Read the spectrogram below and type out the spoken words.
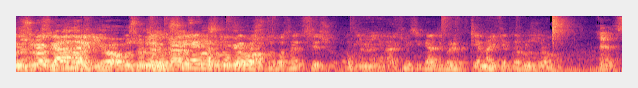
Δεν σου λέω κανένα αρχαίο. Όπως σου Η λέω, ουσία είναι ναι, αυτό αυτό που και είπες εγώ. στην τοποθέτησή σου. Ότι για να αρχίσει κάτι πρέπει και να έχει και τέλος δρόμο. Έτσι.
